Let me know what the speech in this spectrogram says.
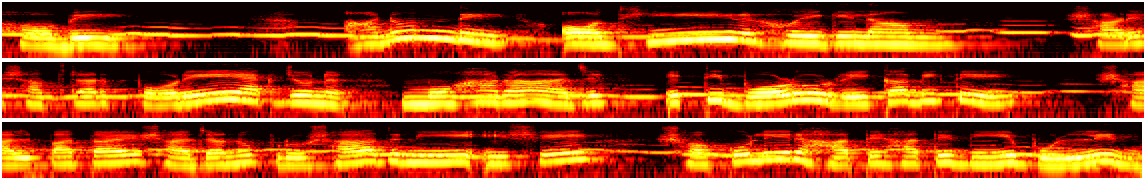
হবে। আনন্দে অধীর হয়ে গেলাম। সাড়ে সাতটার পরে একজন মহারাজ একটি বড় রেকাবিতে শালপাতায় সাজানো প্রসাদ নিয়ে এসে সকলের হাতে হাতে দিয়ে বললেন,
